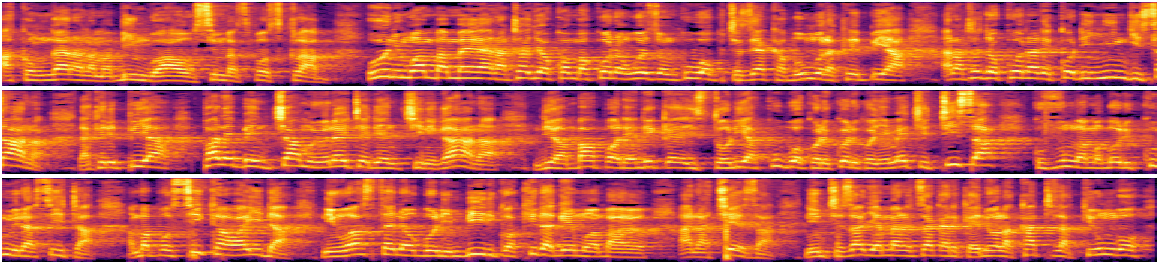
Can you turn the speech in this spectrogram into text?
akaungana na mabingwa hao Simba Sports Club. Huyu ni mwamba ambaye anatajwa kwamba kuwa na uwezo mkubwa wa kuchezea kabumbu, lakini pia anatajwa kuwa na rekodi nyingi sana, lakini pia pale Benchamu United ya nchini Ghana ndio ambapo aliandika historia kubwa kwelikweli kwenye mechi tisa kufunga magoli kumi na sita ambapo si kawaida, ni wastani wa goli mbili kwa kila gemu ambayo anacheza. Ni mchezaji ambaye anacheza katika eneo la kati la kiungo,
